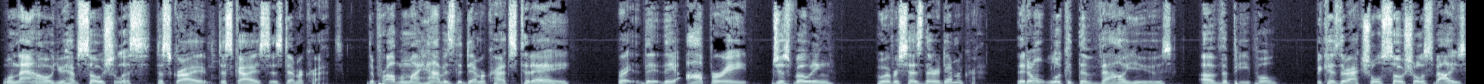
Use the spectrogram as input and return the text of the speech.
Well, now you have socialists described, disguised as Democrats. The problem I have is the Democrats today, right? They, they operate just voting whoever says they're a Democrat. They don't look at the values of the people because they're actual socialist values.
